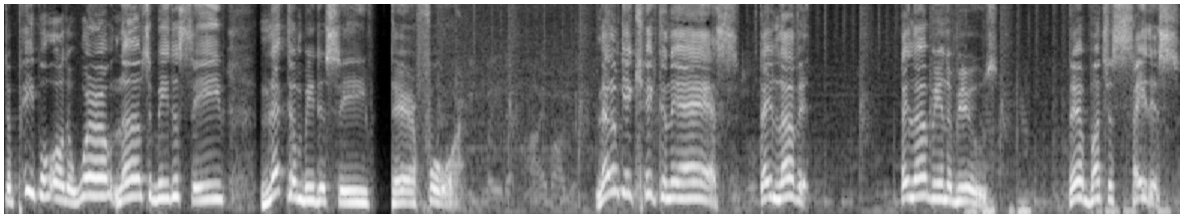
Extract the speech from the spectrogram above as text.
the people or the world loves to be deceived. Let them be deceived, therefore. Let them get kicked in the ass. They love it. They love being abused. They're a bunch of sadists.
